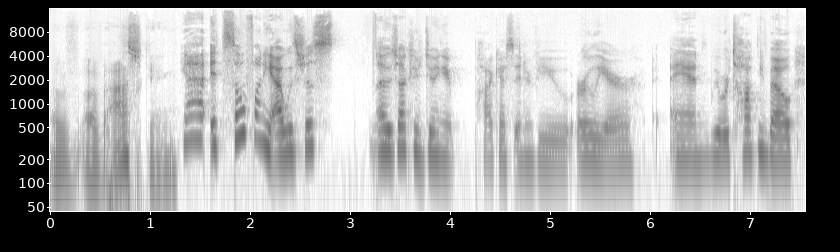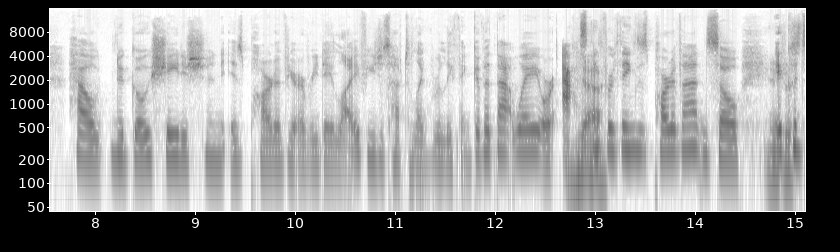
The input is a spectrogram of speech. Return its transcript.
of of asking. Yeah, it's so funny. I was just I was actually doing a podcast interview earlier and we were talking about how negotiation is part of your everyday life. You just have to like really think of it that way or asking Yeah. for things is part of that. And so it could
